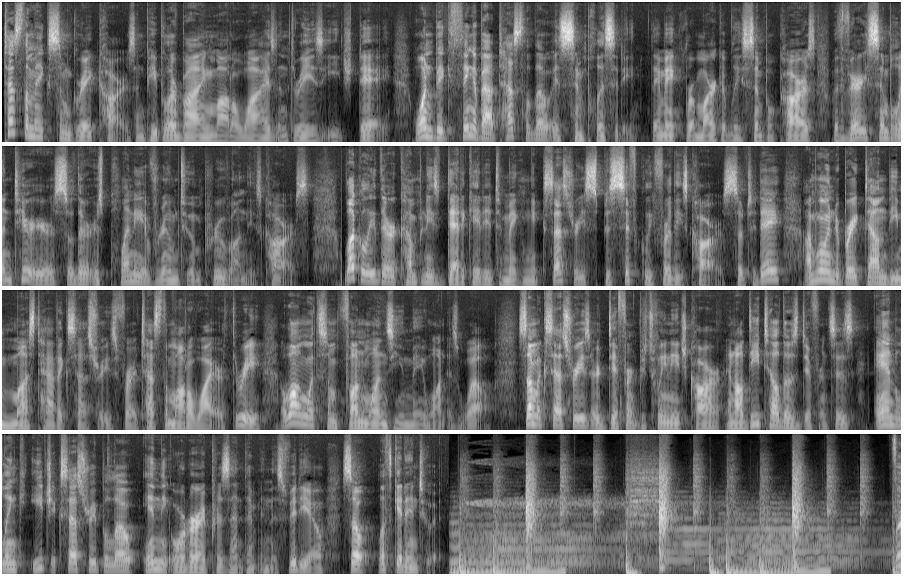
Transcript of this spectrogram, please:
Tesla makes some great cars, and people are buying Model Ys and 3s each day. One big thing about Tesla, though, is simplicity. They make remarkably simple cars with very simple interiors, so there is plenty of room to improve on these cars. Luckily, there are companies dedicated to making accessories specifically for these cars, so today I'm going to break down the must-have accessories for a Tesla Model Y or 3, along with some fun ones you may want as well. Some accessories are different between each car, and I'll detail those differences, and link each accessory below in the order I present them in this video video, so let's get into it.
